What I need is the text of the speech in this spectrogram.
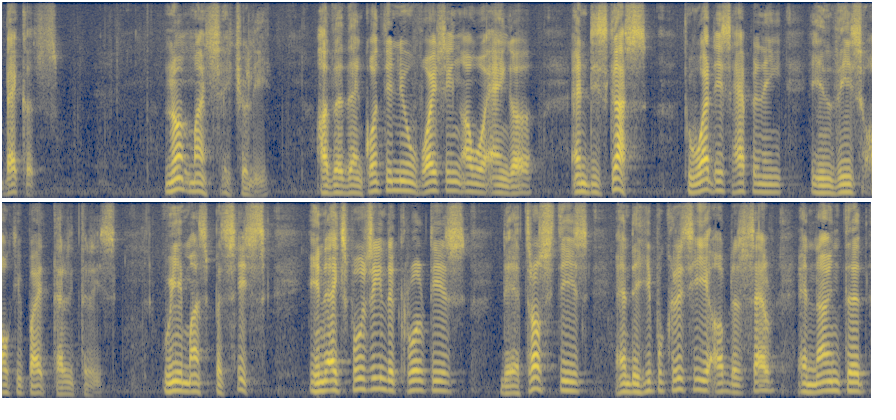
backers? Not much, actually other than continue voicing our anger and disgust to what is happening in these occupied territories. We must persist in exposing the cruelties, the atrocities, and the hypocrisy of the self-anointed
